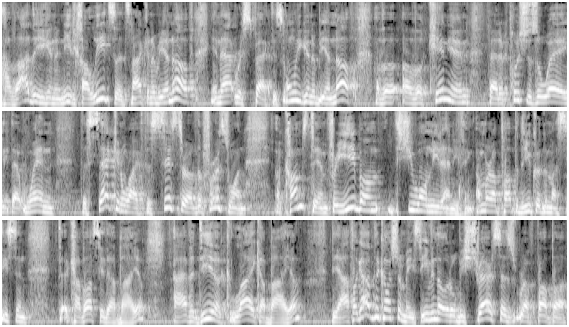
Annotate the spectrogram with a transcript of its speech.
Avada, you're going to need chalitza. It's not going to be enough in that respect. It's only going to be enough of a, of a kinyan that it pushes away that when the second wife, the sister of the first one, uh, comes to him for Yibam, she won't need anything. Amar Papa, you could masisin kavasi abaya. I have a diak like abaya. The afagav the kosher mesa. Even though it'll be shver, says Rav Papa,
